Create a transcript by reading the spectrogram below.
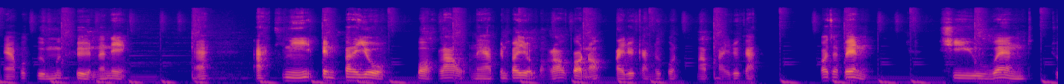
นะครับก็คือเมื่อคืนนั่นเองนะอะทีนี้เป็นประโยคบอกเล่านะครับเป็นประโยคบอกเล่าก่อนเนาะไปด้วยกันทุกคนมาไปด้วยกัน ก็จะเป็น she went to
